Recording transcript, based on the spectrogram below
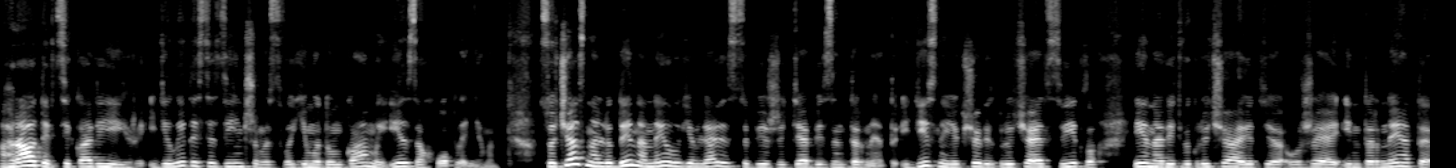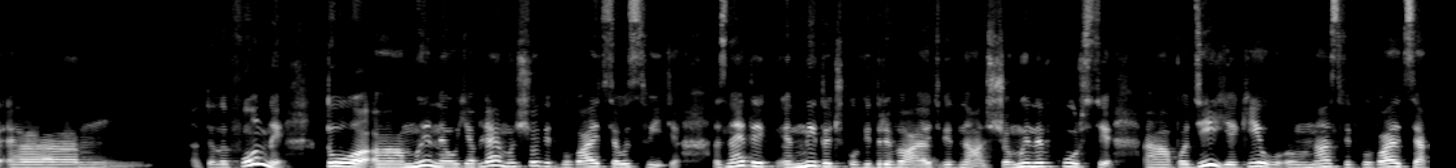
грати в цікаві ігри і ділитися з іншими своїми думками і захопленнями. Сучасна людина не уявляє собі життя без інтернету. І дійсно, якщо відключають світло і навіть виключають уже інтернет. Е um, телефонний, то ми не уявляємо, що відбувається у світі. Знаєте, е, ниточку відривають від нас, що ми не в курсі подій, які у, нас відбуваються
